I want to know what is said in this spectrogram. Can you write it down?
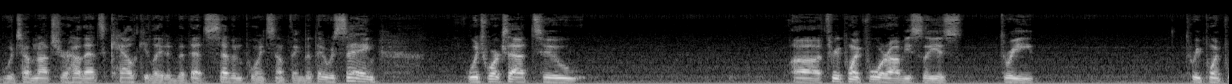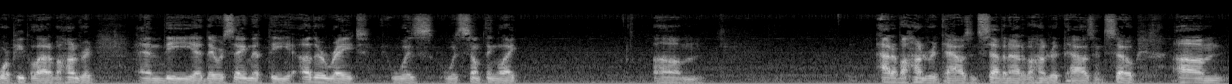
which I'm not sure how that's calculated, but that's seven point something. But they were saying which works out to uh, 3.4 obviously is three 3.4 people out of 100, and the uh, they were saying that the other rate was was something like um, out of 100,000, 7 out of 100,000. So um,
